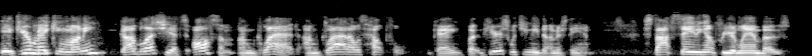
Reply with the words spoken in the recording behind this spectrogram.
if you're making money, God bless you. It's awesome. I'm glad. I'm glad I was helpful. Okay. But here's what you need to understand Stop saving up for your Lambos.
